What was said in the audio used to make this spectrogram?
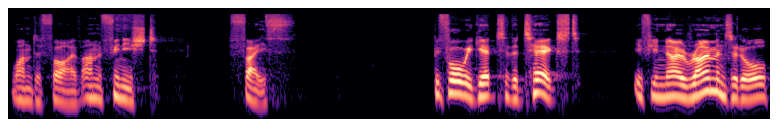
1 to 5. Unfinished faith. Before we get to the text, if you know Romans at all,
